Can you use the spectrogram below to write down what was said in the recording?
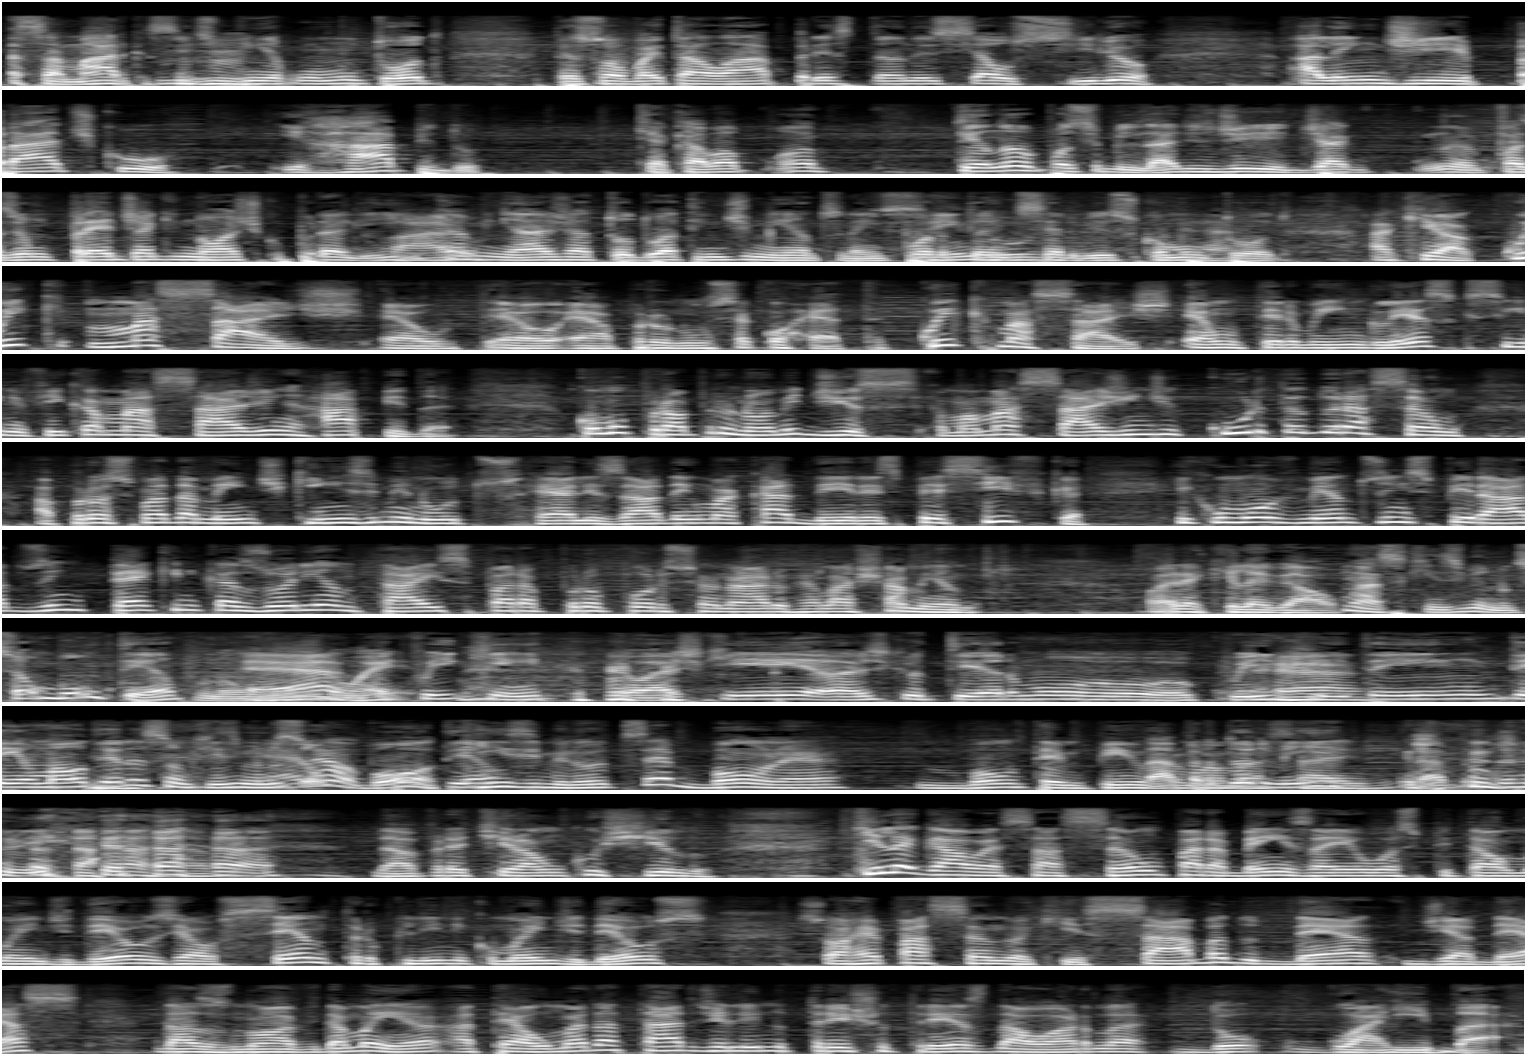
essa marca, essa uhum. espinha como um todo. O pessoal vai estar tá lá prestando esse auxílio, além de prático e rápido, que acaba tendo a possibilidade de, de fazer um pré-diagnóstico por ali claro. e encaminhar já todo o atendimento, né? Importante serviço como é. um todo. Aqui, ó, Quick Massage é, o, é, é, a pronúncia correta. Quick Massage é um termo em inglês que significa massagem rápida. Como o próprio nome diz, é uma massagem de curta duração, aproximadamente 15 minutos, realizada em uma cadeira específica e com movimentos inspirados em técnicas orientais para proporcionar o relaxamento. Olha que legal. Mas 15 minutos é um bom tempo, não é, não é quick, hein? Eu acho que, eu acho que o termo quick é. tem, tem uma alteração. 15 minutos é, é um bom pô, tempo. 15 minutos é bom, né? Um bom tempinho Dá pra, pra dormir. Massagem. Dá pra dormir. Dá para tirar um cochilo. Que legal essa ação. Parabéns aí ao Hospital Mãe de Deus e ao Centro Clínico Mãe de Deus. Só repassando aqui, sábado, 10, dia 10, das 9 da manhã até a 1 da tarde, ali no trecho 3 da Orla do Guaíba.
